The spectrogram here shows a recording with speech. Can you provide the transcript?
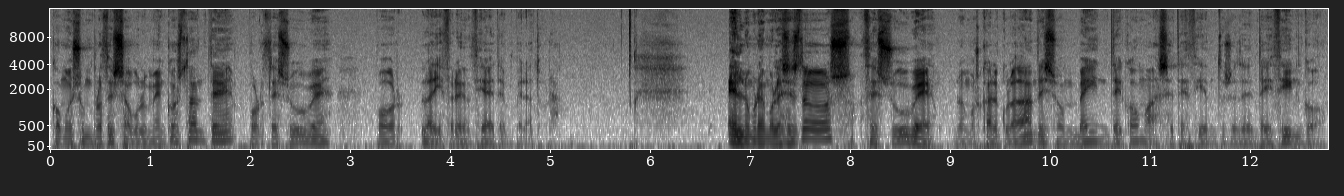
como es un proceso a volumen constante, por C sub V por la diferencia de temperatura. El número de moles es 2, C sub V lo hemos calculado antes, son 20,775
